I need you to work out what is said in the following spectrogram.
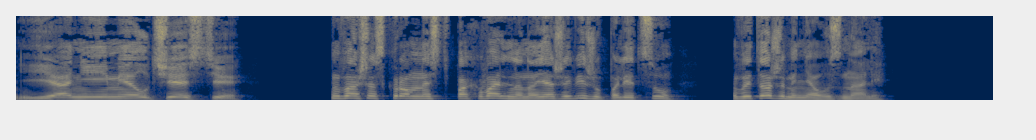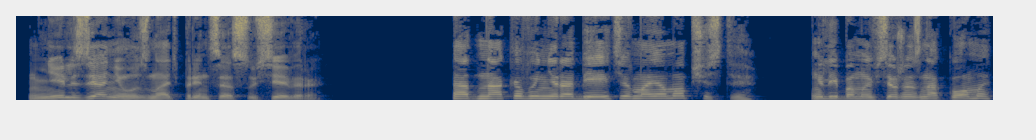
«Я не имел чести». Ваша скромность похвальна, но я же вижу по лицу. Вы тоже меня узнали». «Нельзя не узнать принцессу Севера». «Однако вы не робеете в моем обществе. Либо мы все же знакомы,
